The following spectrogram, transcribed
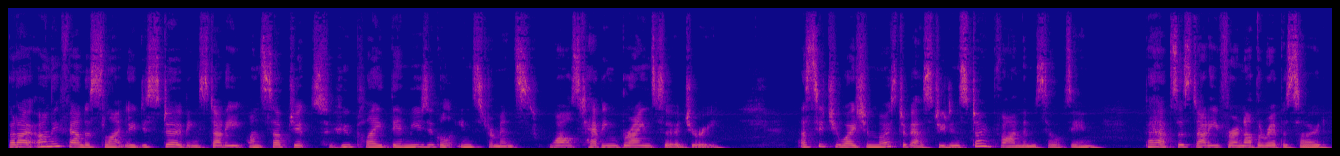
but I only found a slightly disturbing study on subjects who played their musical instruments whilst having brain surgery, a situation most of our students don't find themselves in. Perhaps a study for another episode.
